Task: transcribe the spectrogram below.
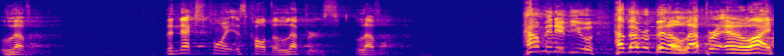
level. The next point is called the leper's level. How many of you have ever been a leper in life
